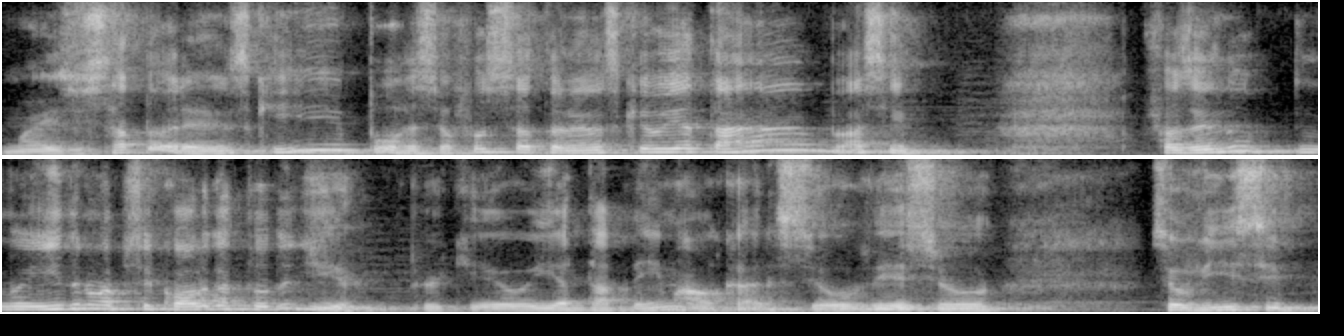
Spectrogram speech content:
Mas o Satoransky, porra, se eu fosse Satoransky, eu ia estar, tá, assim, fazendo, indo numa psicóloga todo dia, porque eu ia estar tá bem mal, cara, se eu visse se eu visse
